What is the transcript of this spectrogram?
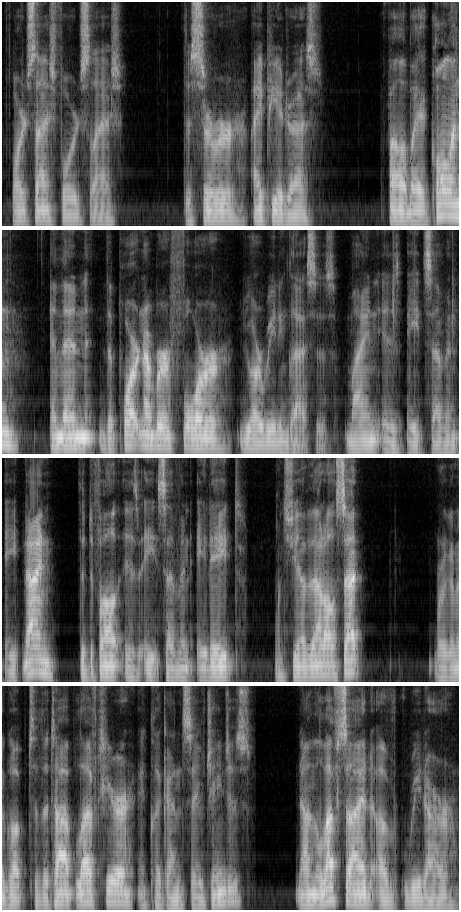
forward slash forward slash the server IP address followed by a colon and then the port number for your reading glasses. Mine is 8789. The default is 8788. Once you have that all set, we're going to go up to the top left here and click on Save Changes. Now on the left side of Readarr,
